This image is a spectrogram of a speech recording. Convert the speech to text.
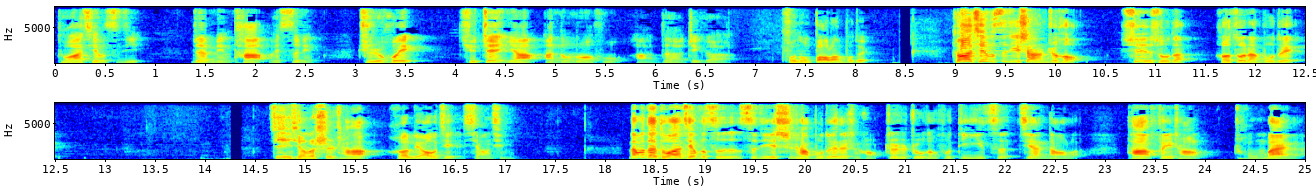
图哈切夫斯基，任命他为司令，指挥去镇压安东诺夫啊的这个富农暴乱部队。图哈切夫斯基上任之后，迅速的和作战部队。进行了视察和了解详情。那么，在图哈切夫斯斯基视察部队的时候，这是朱可夫第一次见到了他非常崇拜的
